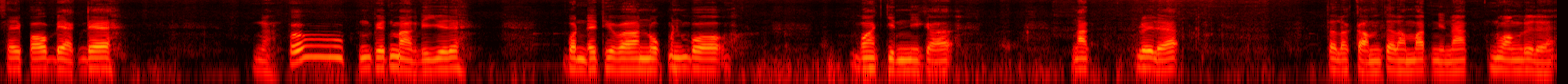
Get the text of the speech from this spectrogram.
ใส่เป่าแบกแดนะปุ๊บมันเป็นหมากดีอยู่เด้บนใดที่ว่านกมันบ่มากินนี่ก็ห นักเลยแหละแต่ละกรรมแต่ละมัดนี่นักน่วงเลยแหละ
